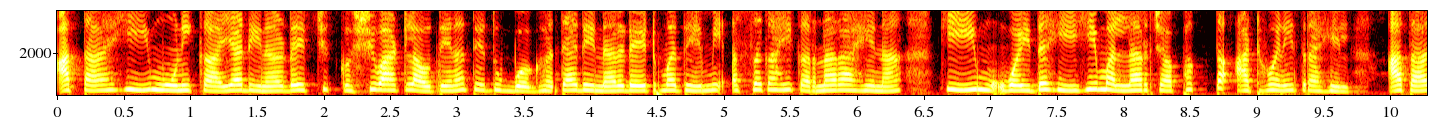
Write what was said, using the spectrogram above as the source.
आता ही मोनिका या डिनर डेटची कशी वाट लावते ना ते तू बघ. त्या डिनर डेटमध्ये मी असं काही करणार आहे ना की वैदही ही मल्हारच्या फक्त आठवणीत राहील. आता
